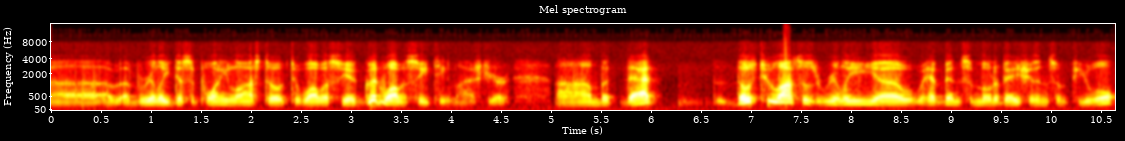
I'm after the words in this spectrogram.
uh, a really disappointing loss to to Wawasee, a good Wawasee team last year. Um, but that those two losses really uh, have been some motivation and some fuel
